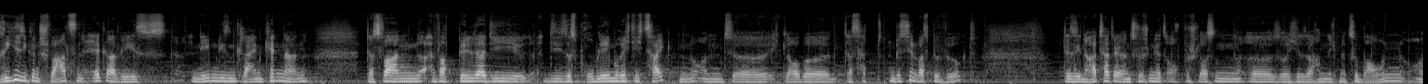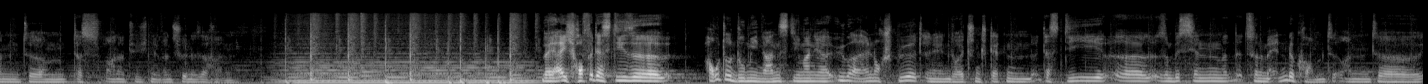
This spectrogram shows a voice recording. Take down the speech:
riesigen schwarzen LKWs neben diesen kleinen Kindern, das waren einfach Bilder, die dieses Problem richtig zeigten. Und äh, ich glaube, das hat ein bisschen was bewirkt. Der Senat hat ja inzwischen jetzt auch beschlossen, äh, solche Sachen nicht mehr zu bauen. Und ähm, das war natürlich eine ganz schöne Sache. Naja, ich hoffe, dass diese Autodominanz, die man ja überall noch spürt in den deutschen Städten, dass die äh, so ein bisschen zu einem Ende kommt. Und äh,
